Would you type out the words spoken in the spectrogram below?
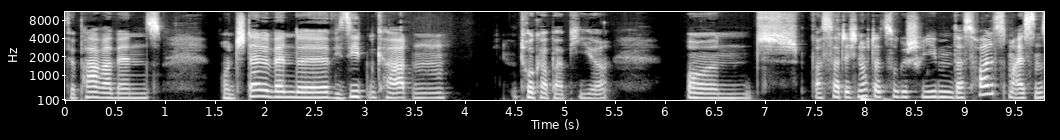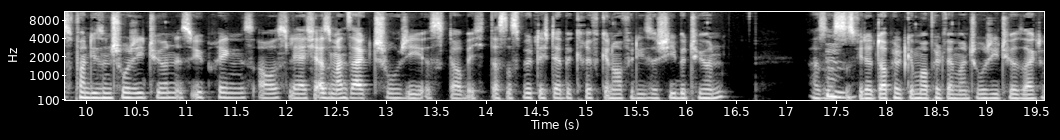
für Paravents und Stellwände, Visitenkarten, Druckerpapier. Und was hatte ich noch dazu geschrieben? Das Holz meistens von diesen Shoji-Türen ist übrigens aus Lärche. Also man sagt Shoji ist, glaube ich, das ist wirklich der Begriff genau für diese Schiebetüren. Also mhm. es ist wieder doppelt gemoppelt, wenn man Joji-Tür sagt.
